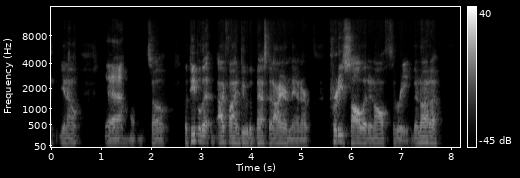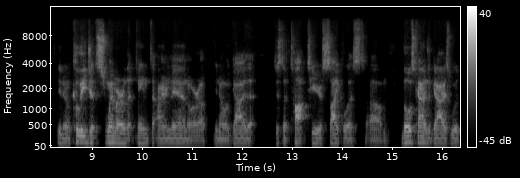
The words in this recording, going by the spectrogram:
you know? Yeah. And, um, so the people that I find do the best at Ironman are pretty solid in all three. They're not a you know, collegiate swimmer that came to Ironman or a, you know, a guy that just a top tier cyclist. Um, those kinds of guys with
